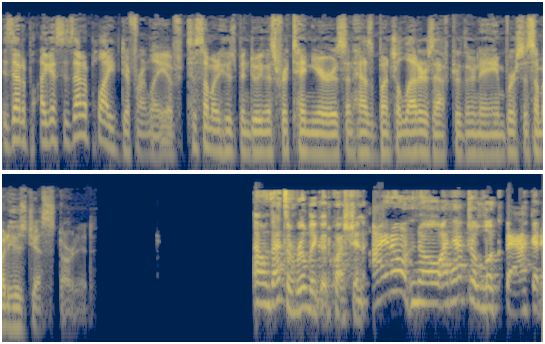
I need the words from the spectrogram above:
is that I guess is that applied differently of to somebody who's been doing this for ten years and has a bunch of letters after their name versus somebody who's just started? Oh, that's a really good question. I don't know. I'd have to look back at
